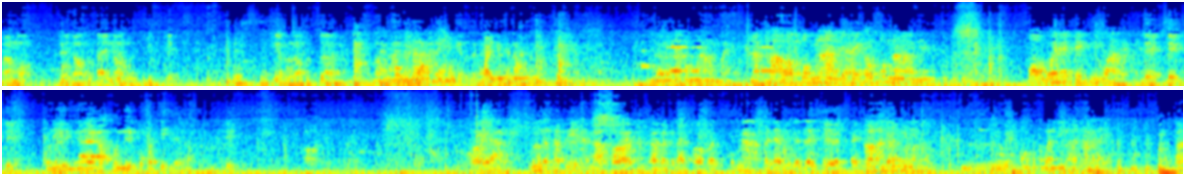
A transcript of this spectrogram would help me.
หาหมวกให้น้องใส่น้องอายุเจ็ด เนี่ยของน้องเสื้อน้องก้มหน้าใบหนึ่งให้น้องเออก้มหน้ามันไปนักข่าวว่าก้มหน้าอย่าให้เขาก้มหน้าเนี่ยบอกไว้ให้เด็กนี่หว่า เด็กเด็กเด็กคนอื่นเงครับคนอื่นปกติเลยครับขอยังแล้วถ้าพี่อ้าวพอถ้าไม่เป็นไรพอก็ก้มหน้าไปได้ผมจะได้เชิญเอาอันนี้คือวันนี้มาทำอะไรมา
